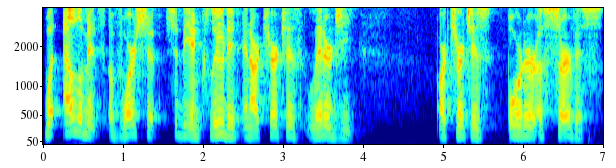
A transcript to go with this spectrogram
What elements of worship should be included in our church's liturgy, our church's order of service?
